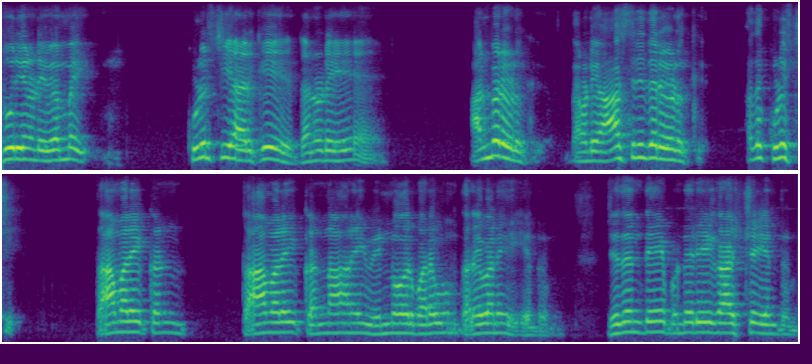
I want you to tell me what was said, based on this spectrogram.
சூரியனுடைய வெம்மை. குளிர்ச்சியாக இருக்கு தன்னுடைய அன்பர்களுக்கு தன்னுடைய ஆசிரியர்களுக்கு. அது குளிர்ச்சி. தாமரை கண் தாமரை கண்ணானை விண்ணோர் பரவும் தலைவனை என்றும் ஜிதந்தே புண்டரீகாட்ச என்றும்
